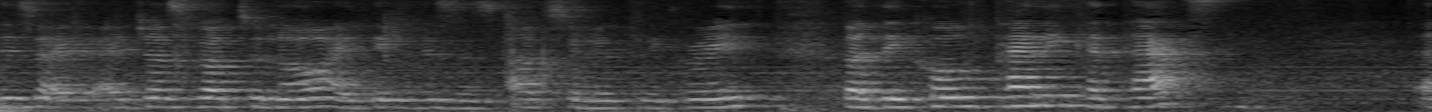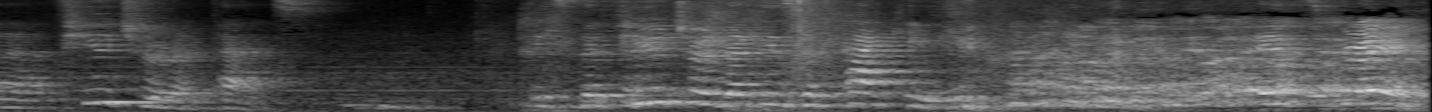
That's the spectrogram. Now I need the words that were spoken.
this. I, I just got to know. I think this is absolutely great. But they call panic attacks uh, future attacks. It's the future that is attacking. it's great.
